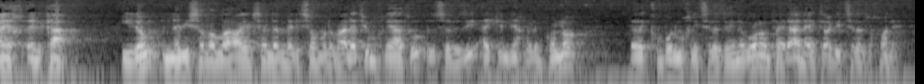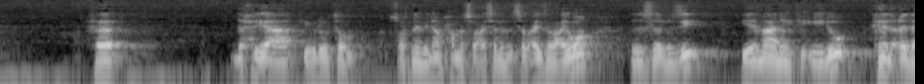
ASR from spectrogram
ኣይኽእልካ ኢሎም እነቢ ስለ ላ ለ ሰለም መሊሶምሉ ማለት እዩ ምክንያቱ እዚ ሰብ እዚ ኣይክእልን ክብል እንከሎ ቅቡል ምክኒት ስለ ዘይነበሮ እንታይ ደኣ ናይ ትዕቢት ስለ ዝኾነ ድሕሪኣ ይብሉ እቶም ብጾት ነቢና ሙሓመድ ሰለላሁ ዓለይሂ ወሰለም እዚ ሰብኣይ ዝረኣይዎ እዚ ሰብ እዚ የማነይቲ ኢዱ ከልዕላ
